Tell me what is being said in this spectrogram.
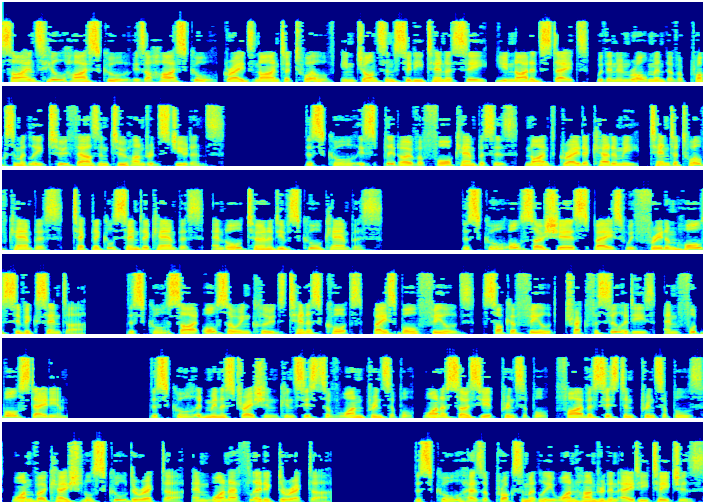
Science Hill High School is a high school grades 9 to 12 in Johnson City, Tennessee, United States, with an enrollment of approximately 2,200 students. The school is split over four campuses, 9th grade academy, 10 to 12 campus, technical center campus, and alternative school campus. The school also shares space with Freedom Hall Civic Center. The school site also includes tennis courts, baseball fields, soccer field, track facilities, and football stadium. The school administration consists of one principal, one associate principal, five assistant principals, one vocational school director, and one athletic director. The school has approximately 180 teachers.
